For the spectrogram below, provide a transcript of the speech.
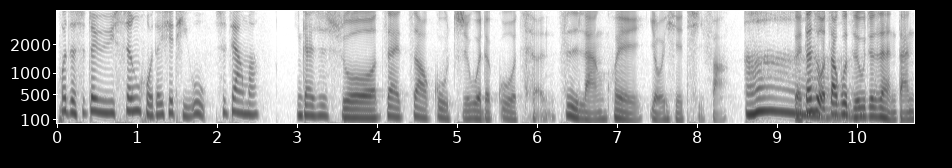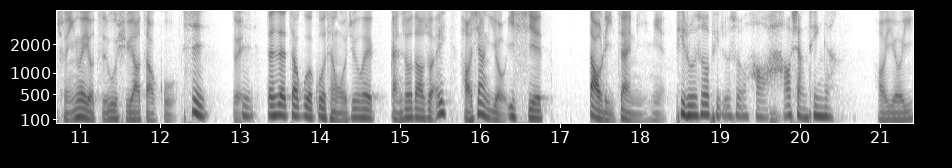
或者是对于生活的一些体悟，是这样吗？应该是说，在照顾植物的过程，自然会有一些启发啊。对，但是我照顾植物就是很单纯，因为有植物需要照顾，是对。但是在照顾的过程，我就会感受到说，哎，好像有一些。道理在里面，譬如说，譬如说，好好想听啊！好，有一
